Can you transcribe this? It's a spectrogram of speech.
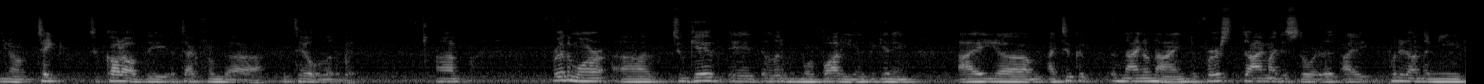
you know take to cut off the attack from the, the tail a little bit. Um, furthermore, uh, to give it a little bit more body in the beginning, I um, I took a, a 909. The first time I distorted it, I put it underneath,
